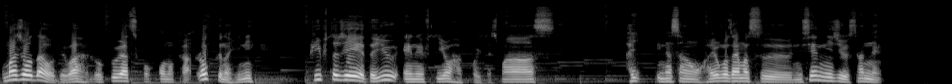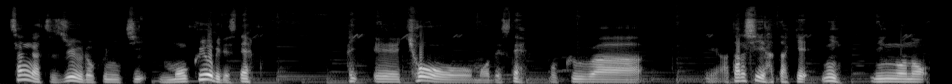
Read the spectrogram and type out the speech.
トマジョ DAO では6月9日、ロックの日に CryptJA という NFT を発行いたします。はい。皆さんおはようございます。2023年3月16日木曜日ですね。はい、えー、今日もですね、僕は新しい畑にリンゴの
